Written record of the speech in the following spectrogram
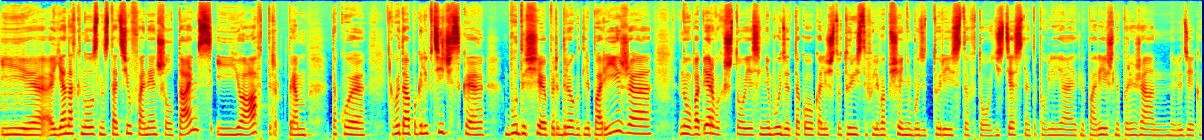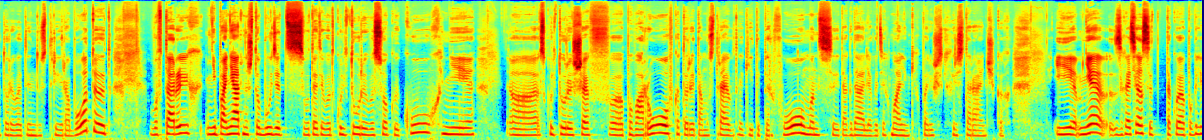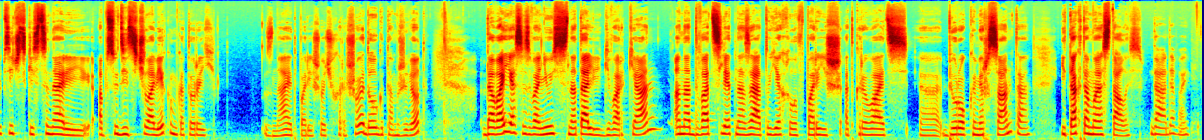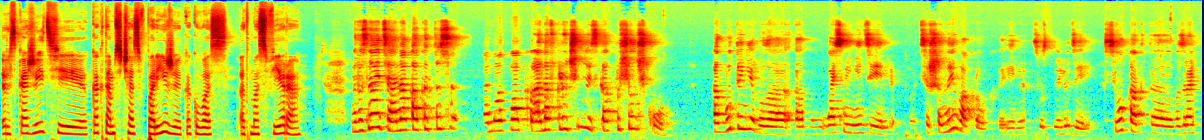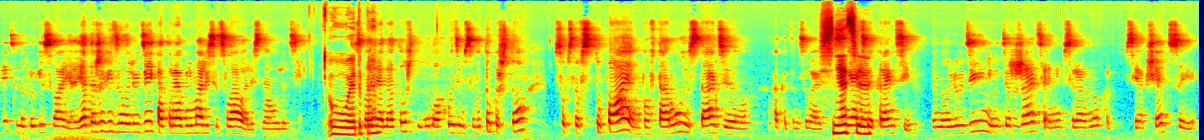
И я наткнулась на статью Financial Times, и ее автор прям такое какое-то апокалиптическое будущее предрек для Парижа. Ну, во-первых, что если не будет такого количества туристов или вообще не будет туристов, то, естественно, это повлияет на Париж, на парижан, на людей, которые в этой индустрии работают. Во-вторых, непонятно, что будет с вот этой вот культурой высокой кухни, э, с культурой шеф-поваров, которые там устраивают какие-то перформансы и так далее в этих маленьких парижских ресторанчиках. И мне захотелось этот такой апокалиптический сценарий обсудить с человеком, который знает Париж очень хорошо и долго там живет. Давай я созвонюсь с Натальей Геворкян. Она 20 лет назад уехала в Париж открывать э, бюро коммерсанта, и так там и осталась. Да, давай. Расскажите, как там сейчас в Париже, как у вас атмосфера? Ну, вы знаете, она как это, она как, она включилась как по щелчку. Как будто не было э, восьми недель тишины вокруг и отсутствия людей. Все как-то возвращается на круги своя. Я даже видела людей, которые обнимались и целовались на улице. О, это Несмотря прям... на то, что мы находимся, мы только что, собственно, вступаем во вторую стадию, как это называется, Снятие. карантина. Но людей не удержать, они все равно как все общаются. И...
